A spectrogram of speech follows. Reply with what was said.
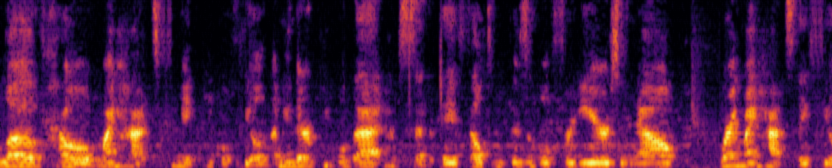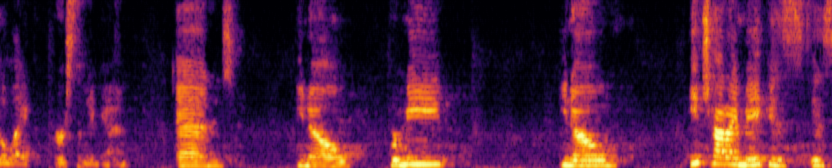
love how my hats can make people feel. I mean, there are people that have said that they felt invisible for years and now wearing my hats, they feel like a person again. And, you know, for me, you know, each hat I make is is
